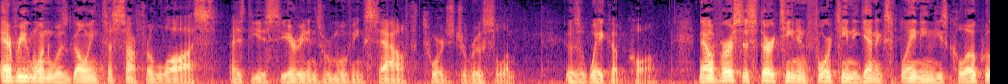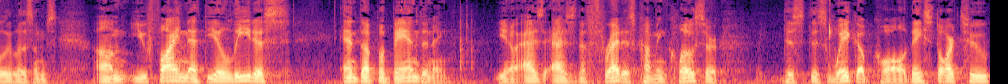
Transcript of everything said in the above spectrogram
everyone was going to suffer loss as the Assyrians were moving south towards Jerusalem. It was a wake up call. Now, verses 13 and 14, again explaining these colloquialisms, um, you find that the elitists end up abandoning, you know, as, as the threat is coming closer, this, this wake up call, they start to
